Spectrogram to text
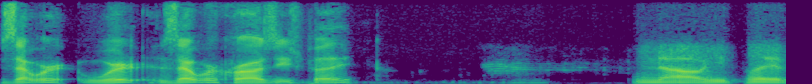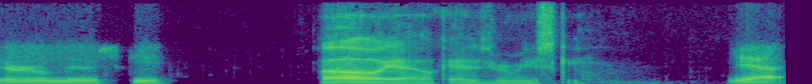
Is that where where is that where Crosby's played? No, he played in Rimouski. Oh yeah, okay, it was Rimouski. Yeah,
